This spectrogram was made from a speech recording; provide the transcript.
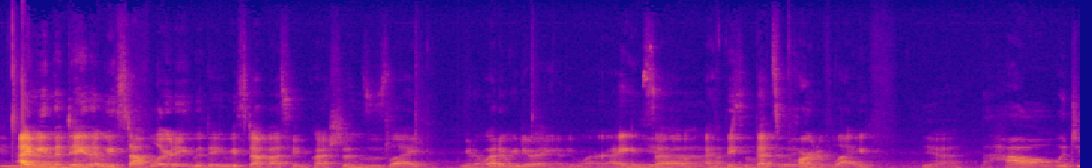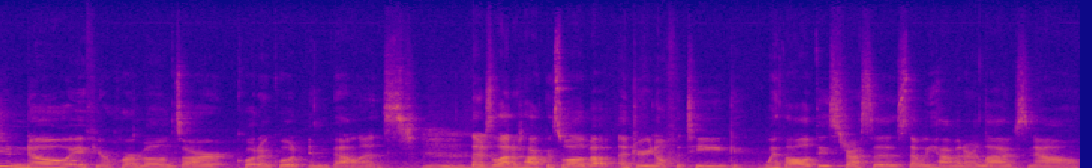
Yeah. I mean, the day that we stop learning, the day we stop asking questions is like, you know, what are we doing anymore, right? Yeah, so I absolutely. think that's part of life. Yeah how would you know if your hormones are quote unquote imbalanced? Mm. There's a lot of talk as well about adrenal fatigue with all of these stresses that we have in our lives now.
